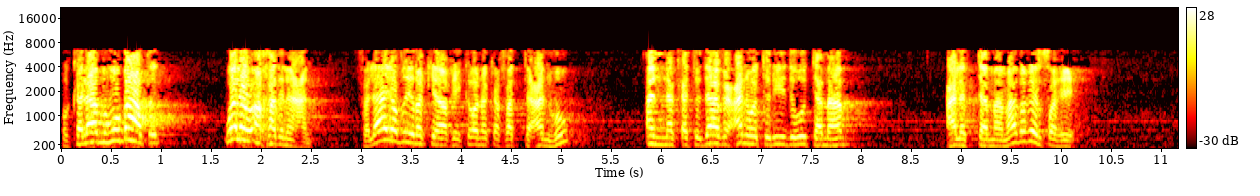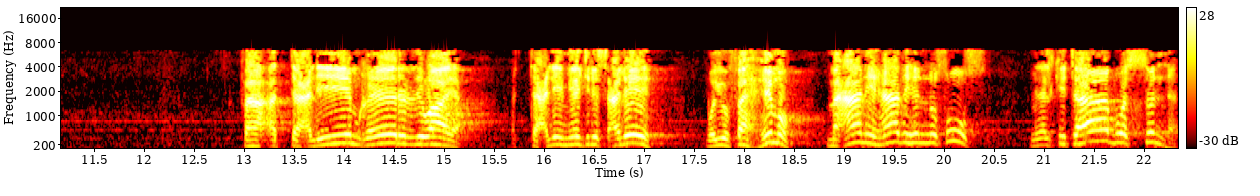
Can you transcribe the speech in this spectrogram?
وكلامه باطل. ولو أخذنا عنه. فلا يضيرك يا أخي كونك أخذت عنه أنك تدافع عنه وتريده تمام. على التمام. هذا غير صحيح. فالتعليم غير الرواية. التعليم يجلس عليه ويفهمه معاني هذه النصوص من الكتاب والسنة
